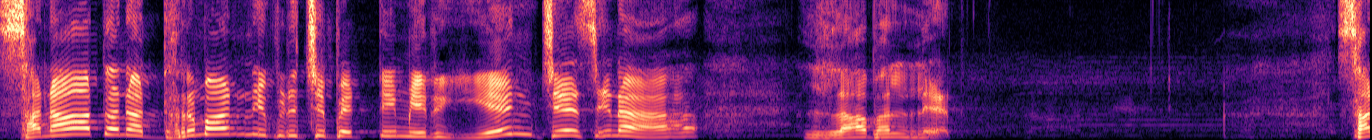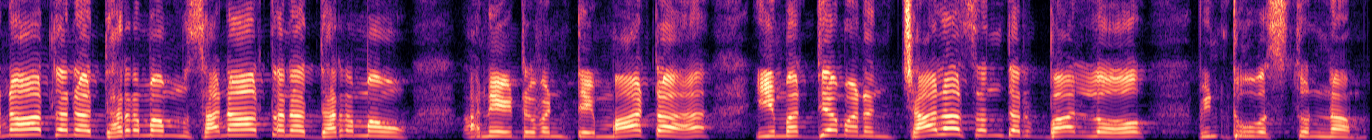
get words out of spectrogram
సనాతన ధర్మాన్ని విడిచిపెట్టి మీరు ఏం చేసినా లాభం లేదు. సనాతన ధర్మం సనాతన ధర్మం అనేటువంటి మాట ఈ మధ్య మనం చాలా సందర్భాల్లో వింటూ వస్తున్నాం.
